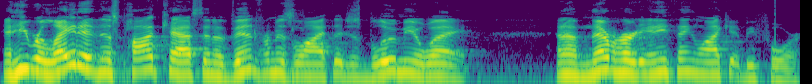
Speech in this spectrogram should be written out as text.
And he related in this podcast an event from his life that just blew me away. And I've never heard anything like it before.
